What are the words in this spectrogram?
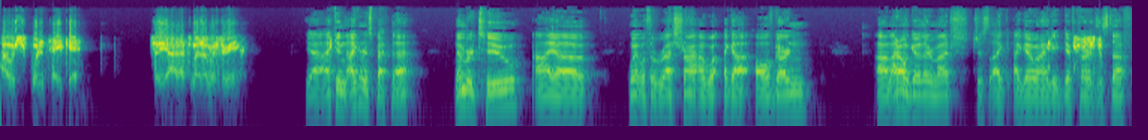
I just wouldn't take it. So yeah, that's my number three. yeah. I can I can respect that. Number two, I uh went with a restaurant. I, I got Olive Garden. Um, I don't go there much. Just like I go when I get gift cards and stuff.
